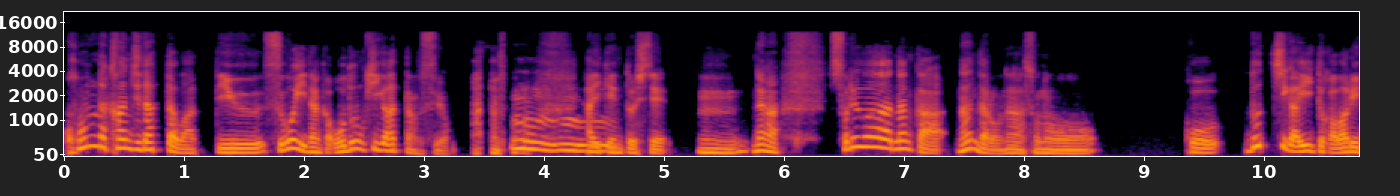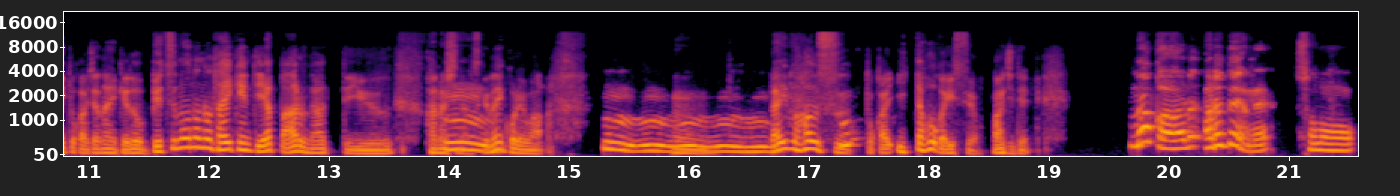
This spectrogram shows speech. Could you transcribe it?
こんな感じだったわっていう、すごいなんか驚きがあったんですよ。体験として。うん。なんか、それはなんか、なんだろうな、その、こう、どっちがいいとか悪いとかじゃないけど、別物の体験ってやっぱあるなっていう話なんですけどね、うんこれは。うんうんうんうんうん。ライブハウスとか行った方がいいっすよ、マジで。なんかあれ、あれだよね。その、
